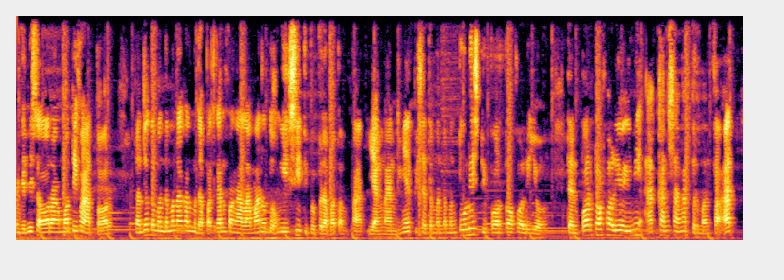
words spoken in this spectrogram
menjadi seorang motivator. Tentu teman-teman akan mendapatkan pengalaman untuk ngisi di beberapa tempat. Yang nantinya bisa teman-teman tulis di portofolio. Dan portofolio ini akan sangat bermanfaat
